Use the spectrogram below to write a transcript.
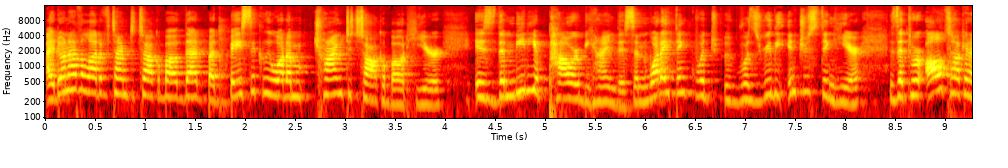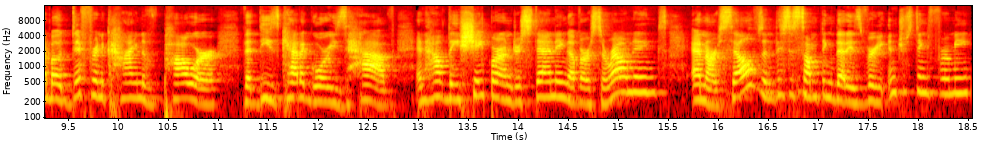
I don't have a lot of time to talk about that, but basically what I'm trying to talk about here is the media power behind this. And what I think what was really interesting here is that we're all talking about different kind of power that these categories have and how they shape our understanding of our surroundings and ourselves. And this is something that is very interesting for me,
